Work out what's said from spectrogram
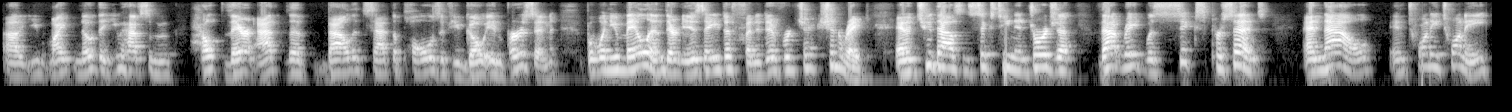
Uh, you might know that you have some help there at the ballots at the polls if you go in person. But when you mail in, there is a definitive rejection rate. And in 2016 in Georgia, that rate was 6%. And now in 2020,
